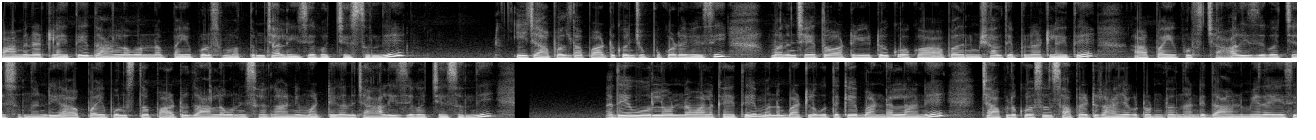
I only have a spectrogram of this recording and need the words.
పామినట్లయితే దానిలో ఉన్న పై పులుసు మొత్తం చాలా ఈజీగా వచ్చేస్తుంది. ఈ చేపలతో పాటు కొంచెం ఉప్పు కూడా వేసి మనం చేతో అటు ఇటు ఒక పది నిమిషాలు తిప్పినట్లయితే ఆ పై పులుసు చాలా ఈజీగా వచ్చేస్తుందండి. ఆ పై పులుసుతో పాటు దానిలో ఉన్న ఇసుక కానీ మట్టి కానీ చాలా ఈజీగా వచ్చేస్తుంది. అదే ఊర్లో ఉన్న వాళ్ళకైతే మన బట్టలు ఉతికే బండల్లానే చేపల కోసం సపరేట్ రాయి ఒకటి ఉంటుందండి. దాని మీద వేసి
